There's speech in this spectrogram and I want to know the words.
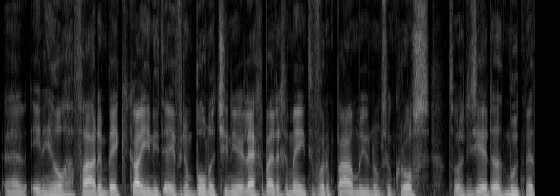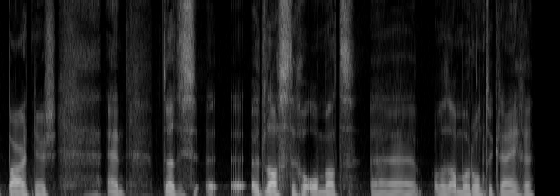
Eh, in heel Varenbeek kan je niet even een bonnetje neerleggen bij de gemeente voor een paar miljoen om zo'n cross te organiseren. Dat moet met partners. En dat is eh, eh, het lastige om dat, eh, om dat allemaal rond te krijgen.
